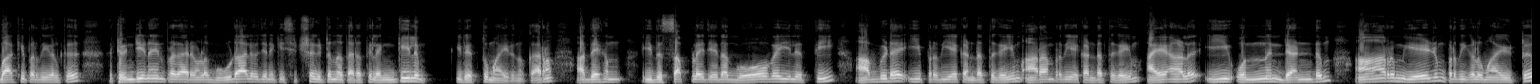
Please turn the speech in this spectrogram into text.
ബാക്കി പ്രതികൾക്ക് ട്വന്റി നയൻ പ്രകാരമുള്ള ഗൂഢാലോചനയ്ക്ക് ശിക്ഷ കിട്ടുന്ന തരത്തിലെങ്കിലും ഇതെത്തുമായിരുന്നു. കാരണം അദ്ദേഹം ഇത് സപ്ലൈ ചെയ്ത ഗോവയിലെത്തി അവിടെ ഈ പ്രതിയെ കണ്ടെത്തുകയും ആറാം പ്രതിയെ കണ്ടെത്തുകയും അയാൾ ഈ ഒന്നും രണ്ടും ആറും ഏഴും പ്രതികളുമായിട്ട്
